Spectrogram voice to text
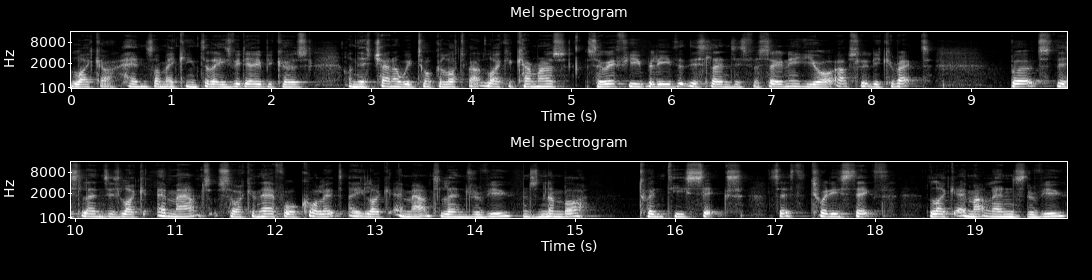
Leica, hence I'm making today's video because on this channel we talk a lot about Leica cameras. So if you believe that this lens is for Sony, you are absolutely correct. But this lens is Leica M mount, so I can therefore call it a Leica M mount lens review. Lens number 26. So it's the 26th Leica M mount lens review.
